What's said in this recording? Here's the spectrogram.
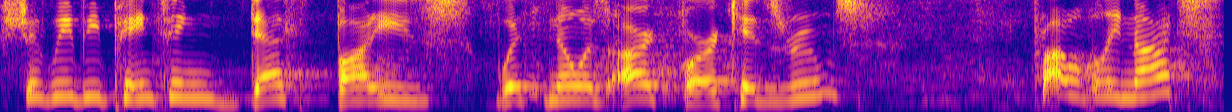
Should we be painting death bodies with Noah's Ark for our kids' rooms? Probably not.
